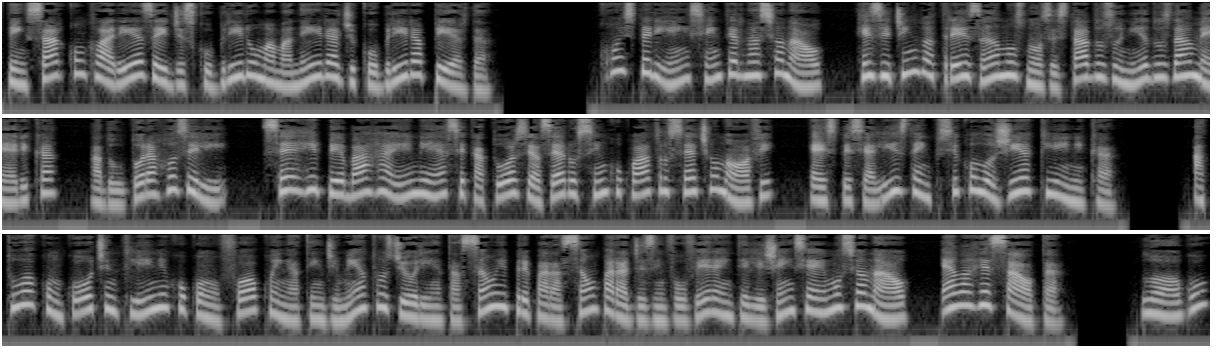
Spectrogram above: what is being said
pensar com clareza e descobrir uma maneira de cobrir a perda. Com experiência internacional, residindo há três anos nos Estados Unidos da América, a doutora Roseli, CRP-MS 14 a 054719, é especialista em psicologia clínica. Atua com coaching clínico com o foco em atendimentos de orientação e preparação para desenvolver a inteligência emocional, ela ressalta. Logo,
